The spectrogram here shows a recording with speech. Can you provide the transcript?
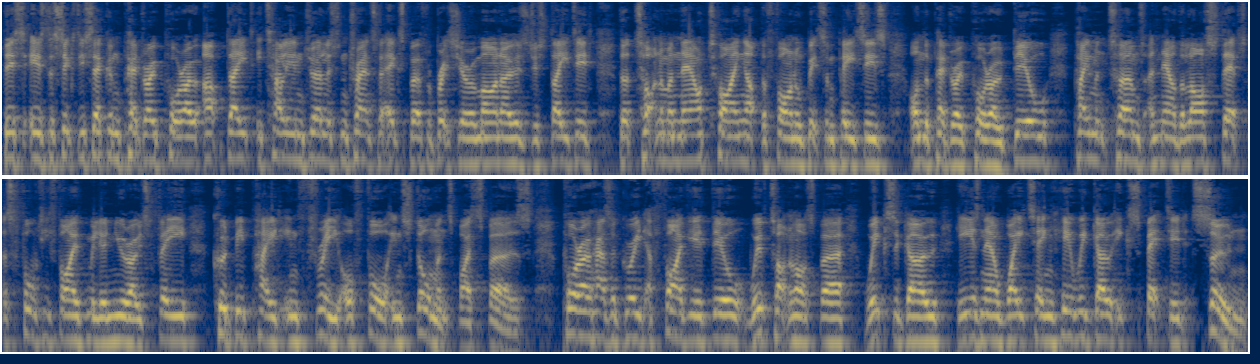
This is the 60 second Pedro Porro update. Italian journalist and transfer expert Fabrizio Romano has just stated that Tottenham are now tying up the final bits and pieces on the Pedro Porro deal. Payment terms are now the last steps as 45 million euros fee could be paid in three or four instalments by Spurs. Porro has agreed a five year deal with Tottenham Hotspur weeks ago. He is now waiting. Here we go, expected soon.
